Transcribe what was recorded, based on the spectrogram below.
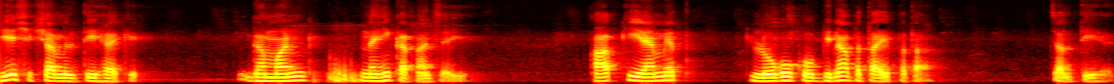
ये शिक्षा मिलती है कि घमंड नहीं करना चाहिए। आपकी अहमियत लोगों को बिना बताए पता चलती है।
